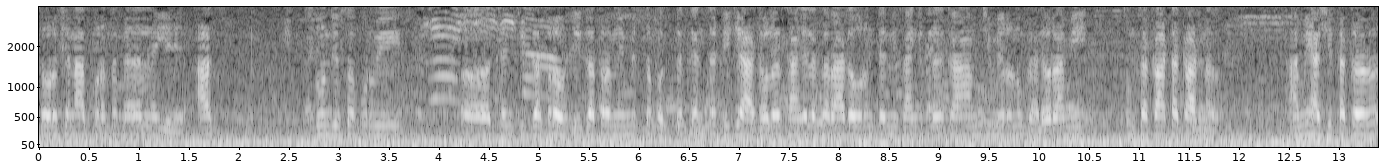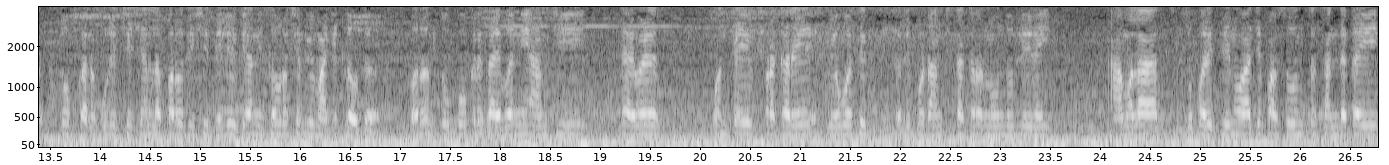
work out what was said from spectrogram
संरक्षण आजपर्यंत मिळालं नाही आहे आज दोन दिवसापूर्वी त्यांची जत्रा होती. जत्रा निमित्त फक्त त्यांचं डीजे आठवलं सांगायला रागावरून त्यांनी सांगितलं का आमची मिरवणूक झाल्यावर आम्ही तुमचा काटा काढणार. आम्ही अशी तक्रार तोफखाना पोलीस स्टेशनला परवा दिवशी दिली होती आणि संरक्षण बी मागितलं होतं. परंतु कोकरे साहेबांनी आमची त्यावेळेस कोणत्याही प्रकारे व्यवस्थित रिपोर्ट आमची तक्रार नोंदवली नाही. आम्हाला दुपारी तीन वाजेपासून तर संध्याकाळी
